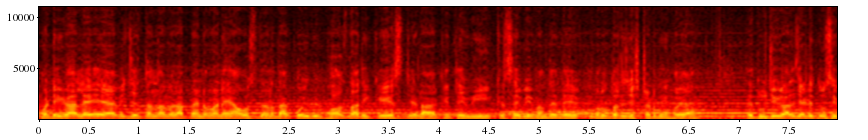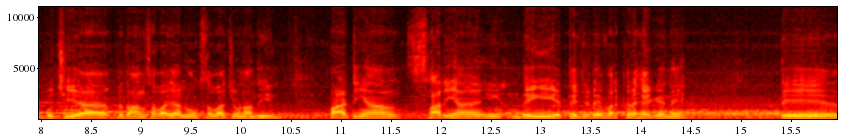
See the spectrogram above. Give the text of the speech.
ਵੱਡੀ ਗੱਲ ਇਹ ਹੈ ਵੀ ਜਿੱਦਾਂ ਦਾ ਮੇਰਾ ਪਿੰਡ ਬਣਿਆ, ਉਸ ਦਿਨ ਦਾ ਕੋਈ ਵੀ ਫੌਜਦਾਰੀ ਕੇਸ ਜਿਹੜਾ ਕਿਤੇ ਵੀ ਕਿਸੇ ਵੀ ਬੰਦੇ ਦੇ ਵਿਰੁੱਧ ਰਜਿਸਟਰਡ ਨਹੀਂ ਹੋਇਆ। ਤੇ ਦੂਜੀ ਗੱਲ ਜਿਹੜੀ ਤੁਸੀਂ ਪੁੱਛੀ ਹੈ, ਵਿਧਾਨ ਸਭਾ ਜਾਂ ਲੋਕ ਸਭਾ ਚੋਣਾਂ ਦੀ, ਪਾਰਟੀਆਂ ਸਾਰੀਆਂ ਦੇ ਹੀ ਇੱਥੇ ਜਿਹੜੇ ਵਰਕਰ ਹੈਗੇ ਨੇ ਤੇ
